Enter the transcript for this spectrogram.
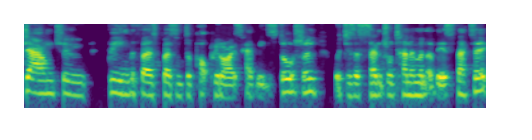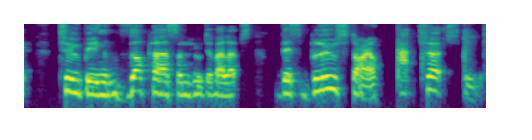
down to being the first person to popularize heavy distortion, which is a central tenement of the aesthetic, to being the person who develops this blues style at church speed.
